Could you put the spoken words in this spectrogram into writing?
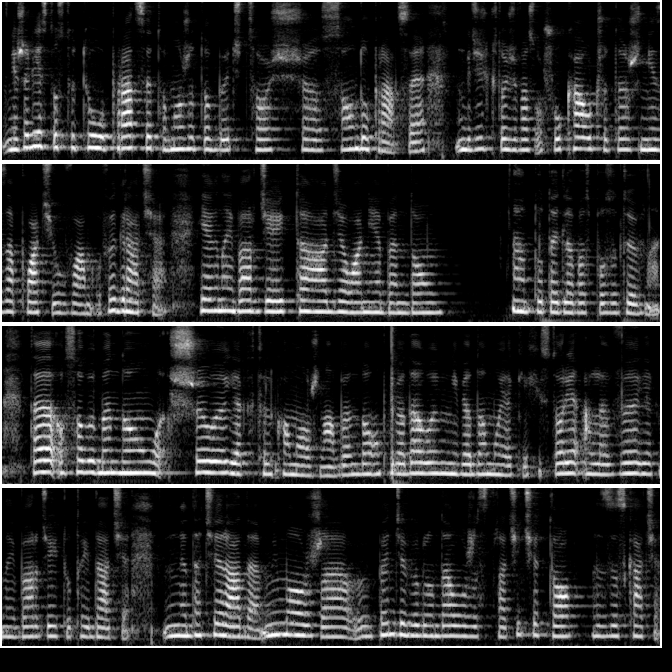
Jeżeli jest to z tytułu pracy, to może to być coś z sądu pracy, gdzieś ktoś Was oszukał, czy też nie zapłacił Wam. Wygracie. Jak najbardziej te działania będą tutaj dla Was pozytywne. Te osoby będą szyły jak tylko można, będą opowiadały nie wiadomo jakie historie, ale Wy jak najbardziej tutaj dacie. Dacie radę, mimo że będzie wyglądało, że stracicie, to zyskacie.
